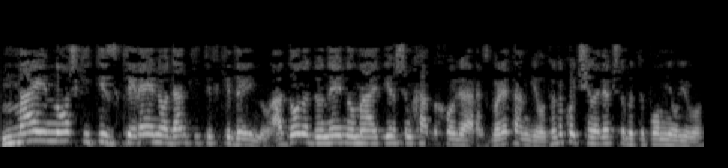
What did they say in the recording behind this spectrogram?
Май ножки тизкирейну, адам китивкидейну. Адона дунейну маадир шимха бахолярес. Говорят ангелы, кто такой человек, чтобы ты помнил его?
